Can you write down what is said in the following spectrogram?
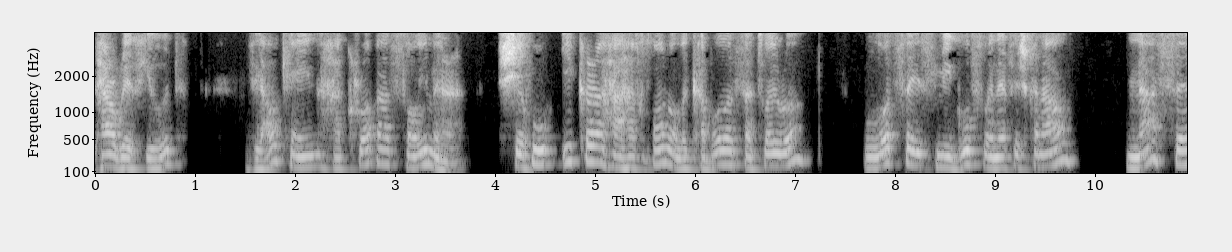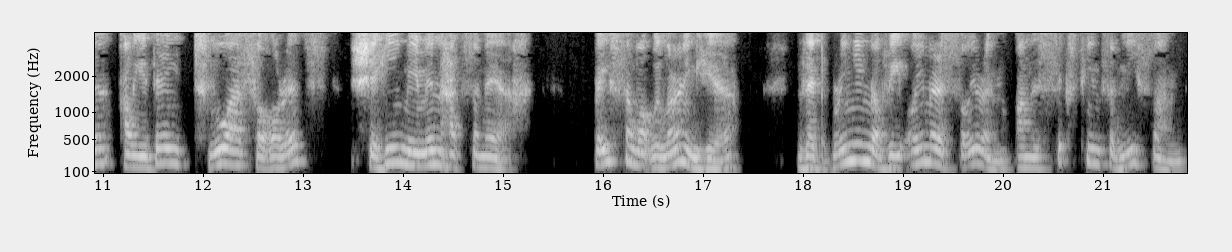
Paragraph Yud. V'alkein hakroba soimer shehu ikar ha'hachono lekabola satoira lotzeis miguf lenefesh kanal nase al yidei tvua sa'oretz shehi mimin hatzameach. Based on what we're learning here, that bringing of the Omer Soirim on the 16th of Nisan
